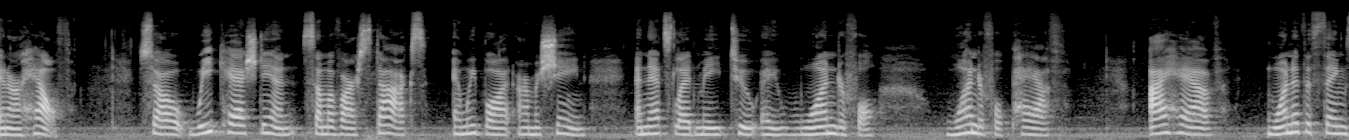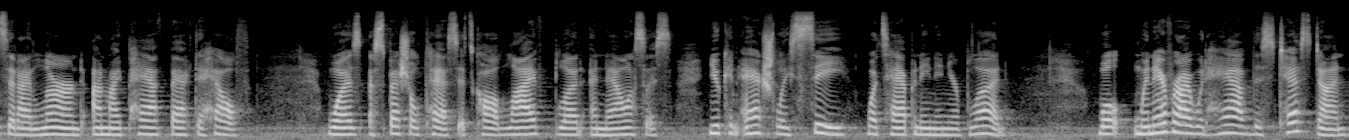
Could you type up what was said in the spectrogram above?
in our health. So we cashed in some of our stocks and we bought our machine. And that's led me to a wonderful, wonderful path. I have one of the things that I learned on my path back to health was a special test. It's called live blood analysis. You can actually see what's happening in your blood. Well, whenever I would have this test done,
